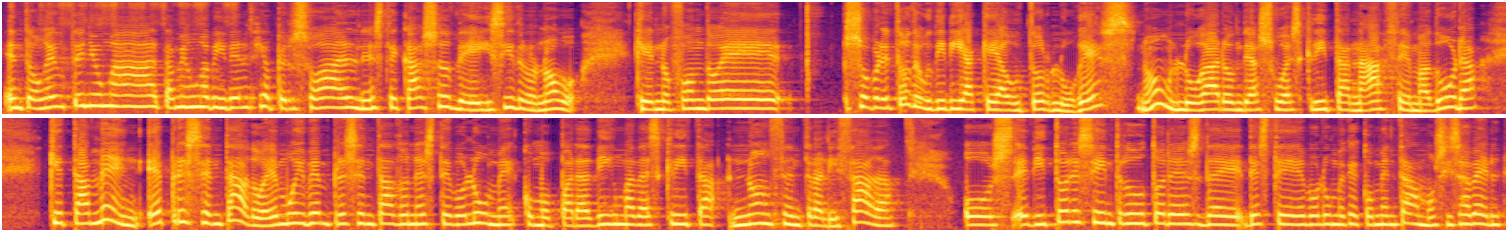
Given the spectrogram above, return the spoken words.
Entón, eu teño unha, tamén unha vivencia persoal neste caso de Isidro Novo, que no fondo é sobre todo eu diría que é autor lugués, non? un lugar onde a súa escrita nace e madura, que tamén é presentado, é moi ben presentado neste volume como paradigma da escrita non centralizada. Os editores e introdutores de, deste volume que comentamos, Isabel,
